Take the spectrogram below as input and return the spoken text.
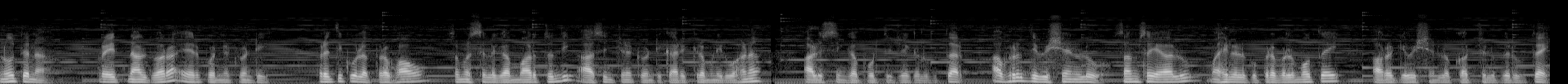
నూతన ప్రయత్నాల ద్వారా ఏర్పడినటువంటి ప్రతికూల ప్రభావం సమస్యలుగా మారుతుంది. ఆశించినటువంటి కార్యక్రమ నిర్వహణ ఆలస్యంగా పూర్తి చేయగలుగుతారు. అభివృద్ధి విషయంలో సంశయాలు మహిళలకు ప్రబలమవుతాయి. ఆరోగ్య విషయంలో ఖర్చులు పెరుగుతాయి.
